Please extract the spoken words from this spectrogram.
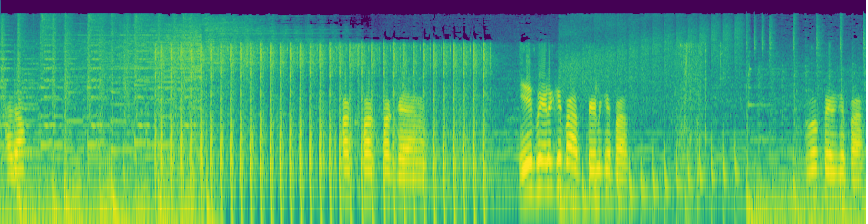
आ फक फक फक गया मैं। ये पेड़ के पास, पेड़ के पास। वो पेड़ के पास।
